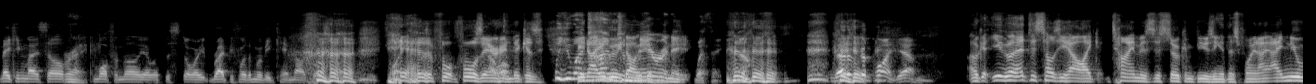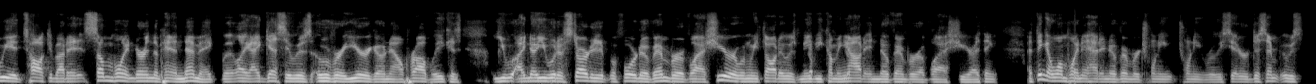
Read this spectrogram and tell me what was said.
making myself right. more familiar with the story right before the movie came out. yeah, the fool's errand because well, you had time to marinate with it. You know? that is a good point. Yeah. Okay, you know, that just tells you how like time is just so confusing at this point. I, I, knew we had talked about it at some point during the pandemic, but like I guess it was over a year ago now, probably because you. I know you would have started it before November of last year when we thought it was maybe coming out in November of last year. I think. I think at one point it had a November 2020 release date or December. It was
